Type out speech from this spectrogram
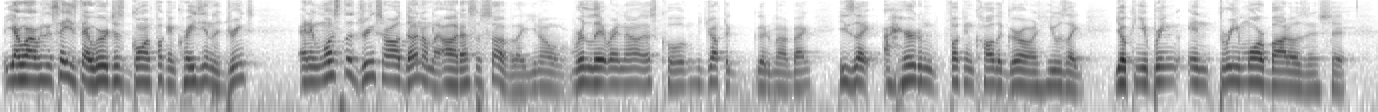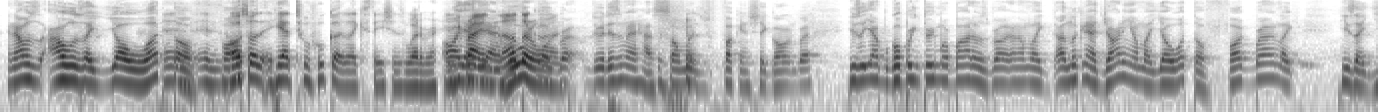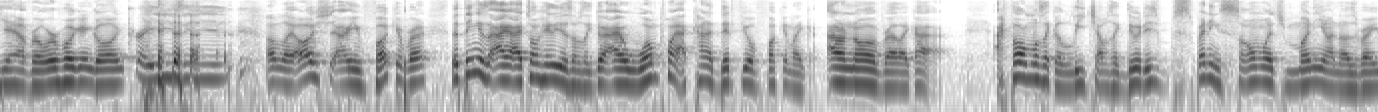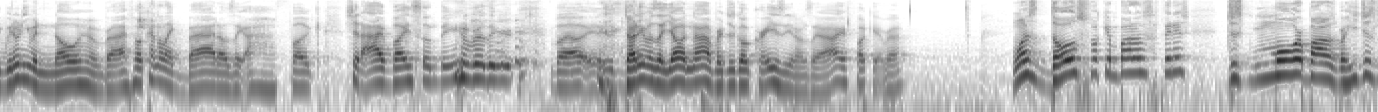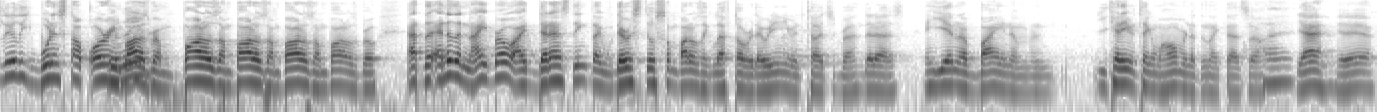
yeah, what I was gonna say is that we were just going fucking crazy on the drinks. And then once the drinks are all done, I'm like, oh, that's what's up. Like, you know, we're lit right now. That's cool. He dropped a good amount back. He's like, I heard him fucking call the girl, and he was like, yo, can you bring in three more bottles and shit? And I was, I was like, yo, what And, the and fuck? also he had two hookah like stations, whatever. And Oh yeah, yeah, another hookahs, one. bro. Dude, this man has so much fucking shit going, bro. He's like, yeah, but go bring three more bottles, bro. And I'm like, I'm looking at Johnny. I'm like, yo, what the fuck, bro? Like, he's like, yeah, bro, we're fucking going crazy. I'm like, oh shit. I mean, fuck it, bro. The thing is, I, I told Haley this. I was like, dude, at one point, I kind of did feel fucking like, I don't know, bro. Like, I. I felt almost like a leech. I was like, dude, he's spending so much money on us, bro. We don't even know him, bro. I felt kind of like bad. I was like, ah, fuck. Should I buy something for the group? But uh, Johnny was like, yo, nah, bro, just go crazy. And I was like, all right, fuck it, bro. Once those fucking bottles finished, just more bottles, bro. He just literally wouldn't stop ordering Really? bottles, bro. Bottles on bottles on bottles on bottles, bro. At the end of the night, bro, I deadass think like there was still some bottles like left over that we didn't even touch, bro. Deadass. And he ended up buying them, and you can't even take them home or nothing like that. So What? yeah, yeah, yeah.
